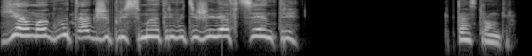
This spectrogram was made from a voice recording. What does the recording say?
«Я могу также присматривать и живя в центре», Капитан Стронгер,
